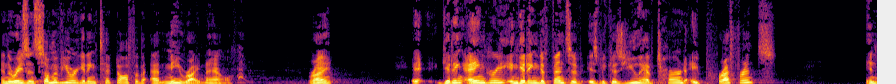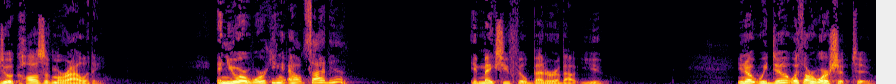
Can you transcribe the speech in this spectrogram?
and the reason some of you are getting ticked off at me right now, right? It, getting angry and getting defensive is because you have turned a preference into a cause of morality. And you are working outside in. it makes you feel better about you. You know, we do it with our worship too.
